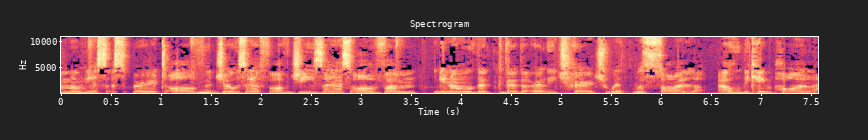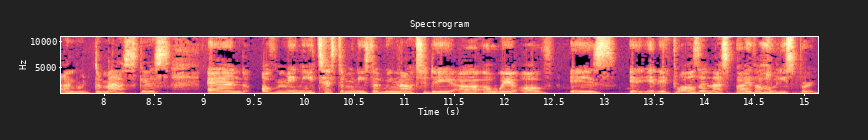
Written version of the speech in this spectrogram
magnanimous spirit of Joseph, of Jesus, of um, you know the, the, the early church with with Saul, uh, who became Paul, and with Damascus, and of many testimonies that we now today are aware of, is it, it dwells in us by the Holy Spirit.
